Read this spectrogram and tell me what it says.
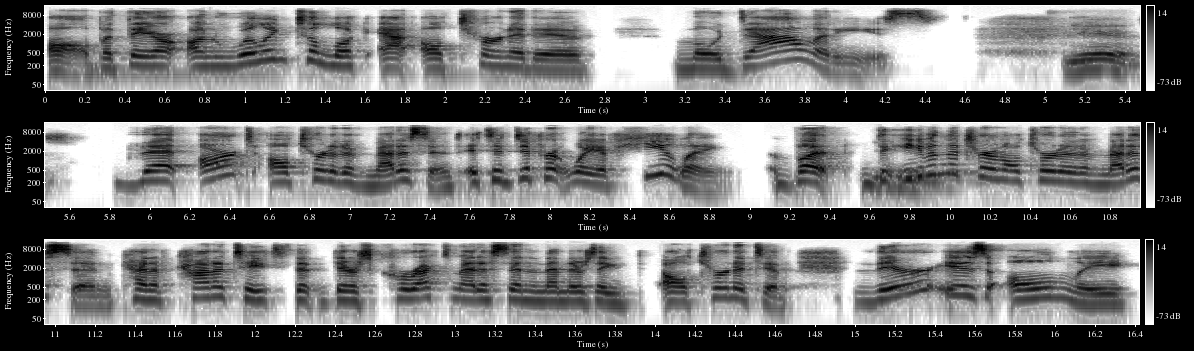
all, but they are unwilling to look at alternative modalities Yes. that aren't alternative medicines. It's a different way of healing. But the, even the mm-hmm. term alternative medicine kind of connotates that there's correct medicine and then there's a alternative. There is only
